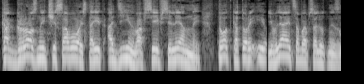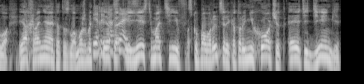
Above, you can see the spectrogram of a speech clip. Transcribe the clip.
как грозный часовой, стоит один во всей вселенной. Тот, который и является собой абсолютное зло, и охраняет это зло. Может быть, это и есть мотив скупого рыцаря, который не хочет эти деньги,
